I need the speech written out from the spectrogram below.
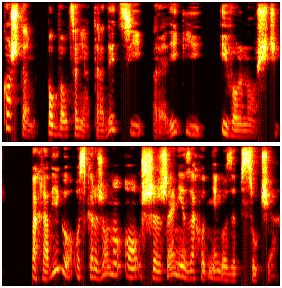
kosztem pogwałcenia tradycji, religii i wolności. Pachlawiego oskarżono o szerzenie zachodniego zepsucia.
